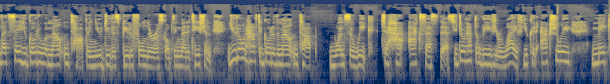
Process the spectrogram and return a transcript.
let's say you go to a mountaintop and you do this beautiful neurosculpting meditation. You don't have to go to the mountaintop once a week to ha- access this. You don't have to leave your life. You could actually make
